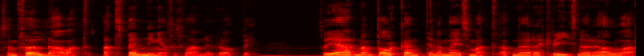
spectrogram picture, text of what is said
Som följd av att, att spänningen försvann ur kroppen. Så hjärnan tolkar inte mig som att, att nu är det kris, nu är det allvar.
